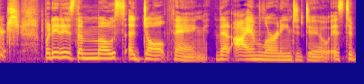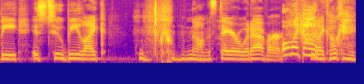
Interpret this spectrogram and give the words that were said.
much. But it is the most adult thing that I am learning to do is to be is to be like namaste or whatever. Oh my God. like, okay,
